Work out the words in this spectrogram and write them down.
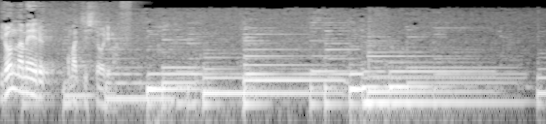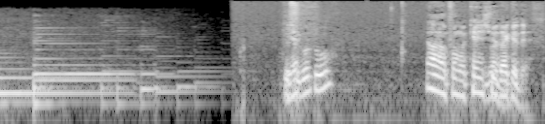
いろんなメールお待ちしております。で仕事ああ、その研修だけです。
